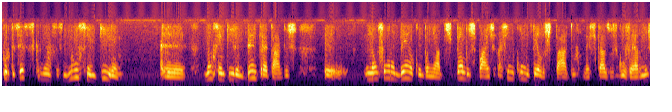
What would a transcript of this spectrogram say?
porque se essas crianças não sentirem, eh, não sentirem bem tratados, eh, não foram bem acompanhados pelos pais, assim como pelo Estado, nesse caso os governos,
